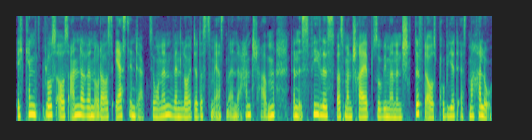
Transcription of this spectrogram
Ich kenne es bloß aus anderen oder aus Erstinteraktionen. Wenn Leute das zum ersten Mal in der Hand haben, dann ist vieles, was man schreibt, so wie man einen Stift ausprobiert, erstmal Hallo.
